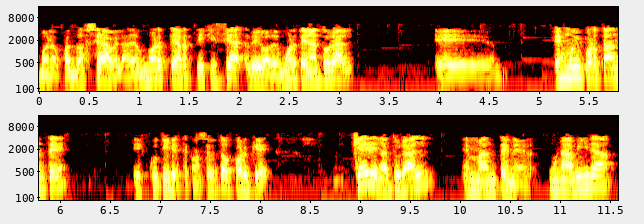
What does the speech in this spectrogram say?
Bueno, cuando se habla de muerte artificial, digo, de muerte natural, eh, es muy importante discutir este concepto porque ¿qué hay de natural en mantener una vida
